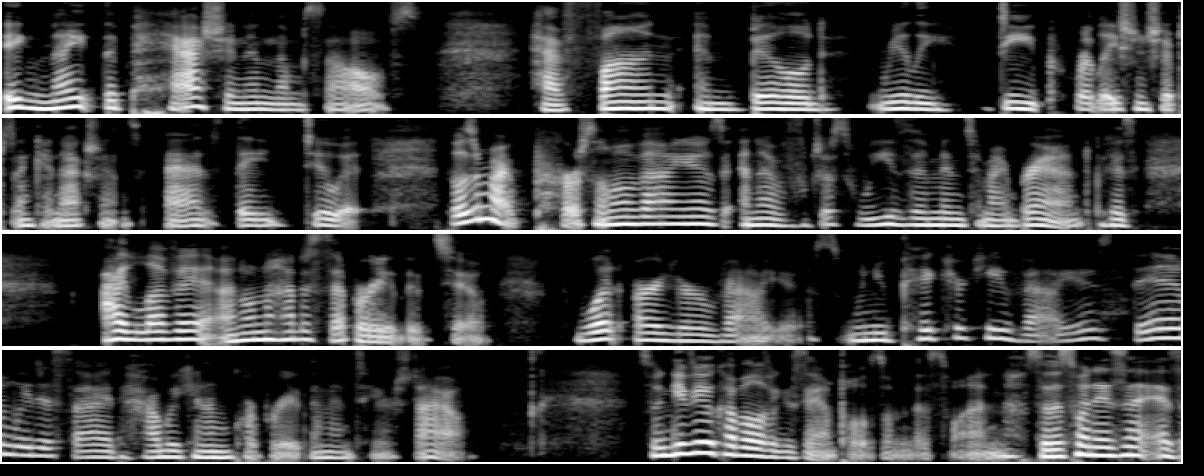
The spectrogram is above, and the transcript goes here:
ignite the passion in themselves, have fun, and build really deep relationships and connections as they do it. Those are my personal values, and I've just weaved them into my brand because I love it. I don't know how to separate the two. What are your values? When you pick your key values, then we decide how we can incorporate them into your style. So I'll give you a couple of examples on this one. So this one isn't as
